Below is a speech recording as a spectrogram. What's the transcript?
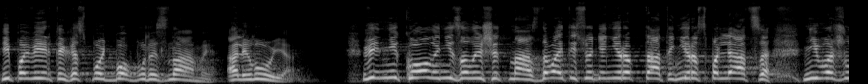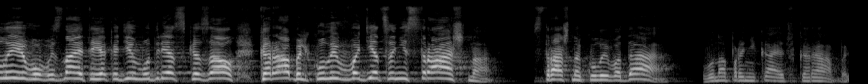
І повірте, Господь Бог буде з нами. Алілуя! Він ніколи не залишить нас. Давайте сьогодні не роптати, не розпалятися. Неважливо. Ви знаєте, як один мудрець сказав, корабль, коли в воді, це не страшно. Страшно, коли вода, вона проникає в корабль.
